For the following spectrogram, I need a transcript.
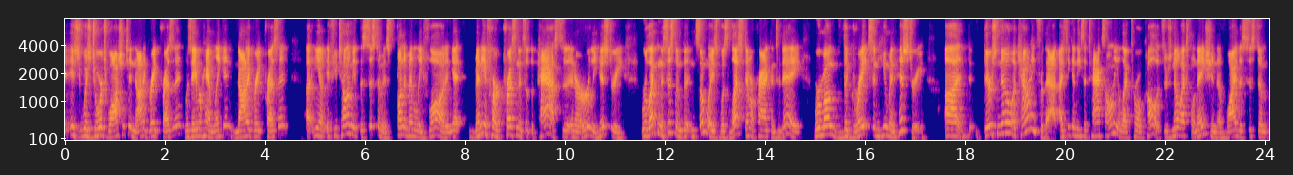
is was George Washington not a great president? Was Abraham Lincoln not a great president? Uh, you know, if you're telling me that the system is fundamentally flawed, and yet many of our presidents of the past in our early history were electing a system that in some ways was less democratic than today, were among the greats in human history. Uh, there's no accounting for that. I think in these attacks on the electoral college, there's no explanation of why the system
